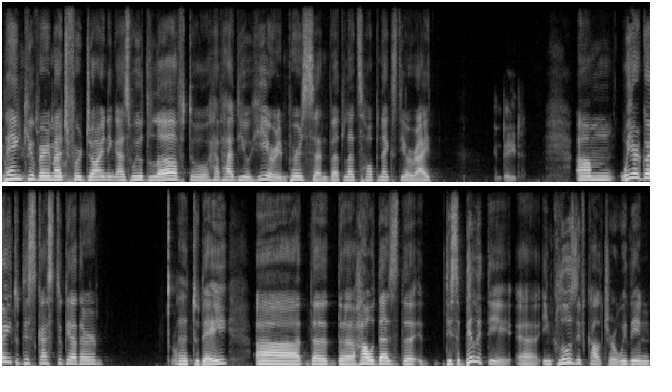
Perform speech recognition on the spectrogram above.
Thank you very much for joining us. We would love to have had you here in person, but let's hope next year, right? Indeed. Um, we are going to discuss together uh, today uh, the, the, how does the disability uh, inclusive culture within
